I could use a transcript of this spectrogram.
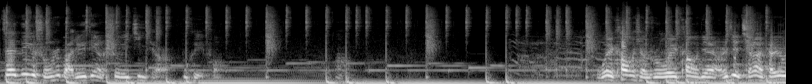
在那个时候是把这个电影设为禁片儿，不可以放啊。我也看过小说，我也看过电影，而且前两天又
